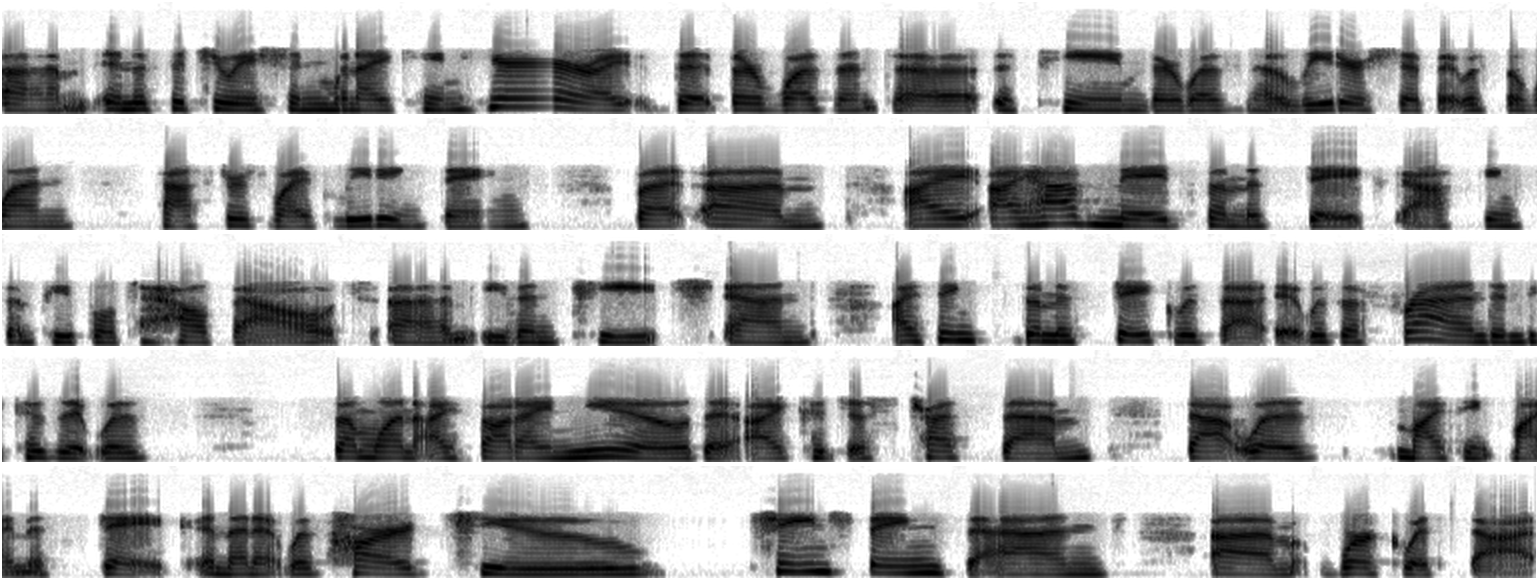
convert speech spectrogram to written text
um, in the situation when I came here, I, that there wasn't a, a, team, there was no leadership. It was the one pastor's wife leading things. But um, I, I, have made some mistakes asking some people to help out, um, even teach. And I think the mistake was that it was a friend, and because it was someone I thought I knew that I could just trust them, that was, I think, my mistake. And then it was hard to change things and um, work with that.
